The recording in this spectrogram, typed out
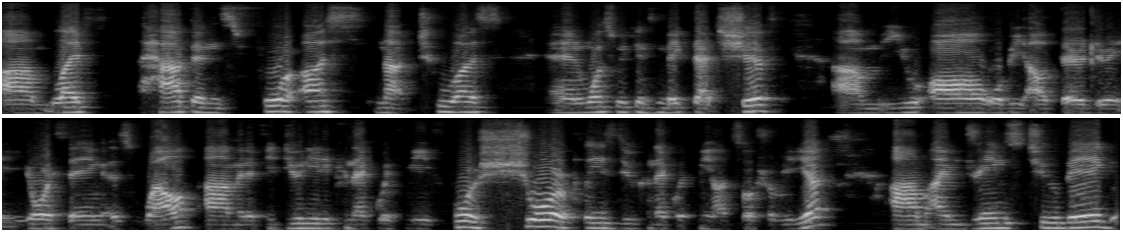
Um, life happens for us, not to us. And once we can make that shift, um, you all will be out there doing your thing as well. Um, and if you do need to connect with me, for sure, please do connect with me on social media. Um, I'm Dreams Too Big.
